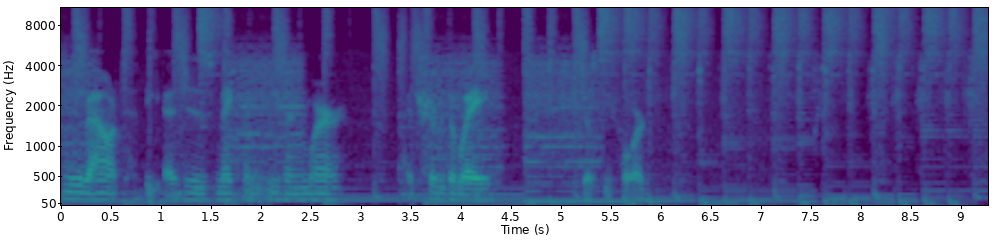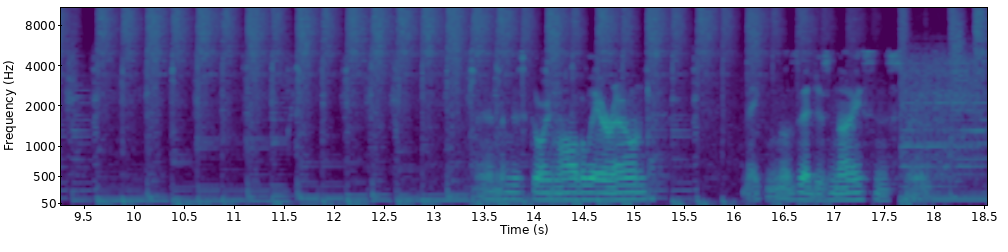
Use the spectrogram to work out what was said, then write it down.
smooth out the edges, make them even where I trimmed away just before. And I'm just going all the way around, making those edges nice and smooth.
